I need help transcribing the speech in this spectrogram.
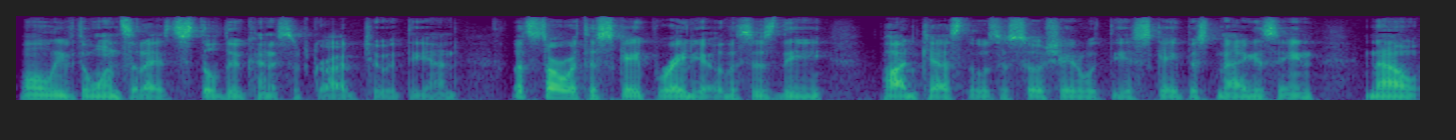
well, I'll leave the ones that I still do kind of subscribe to at the end. Let's start with Escape Radio. This is the podcast that was associated with the Escapist magazine. Now,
